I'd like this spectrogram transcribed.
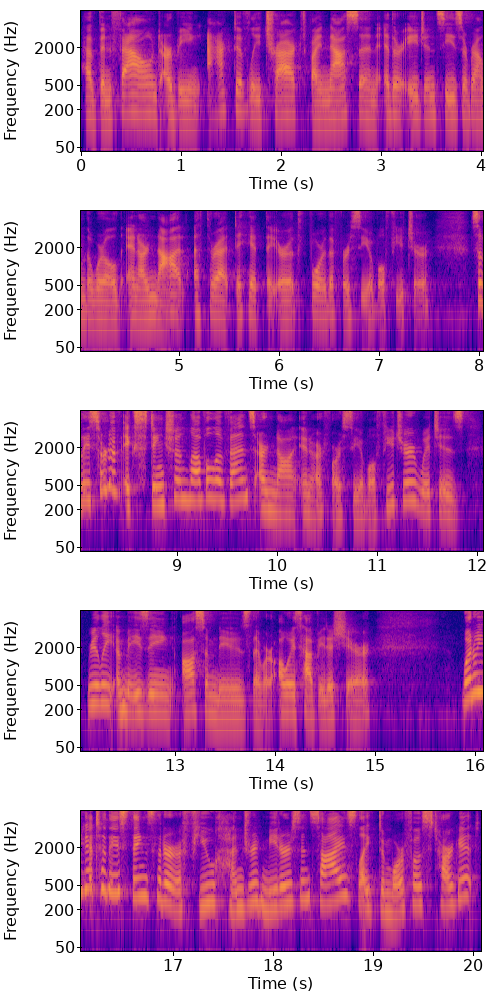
have been found, are being actively tracked by NASA and other agencies around the world, and are not a threat to hit the Earth for the foreseeable future. So these sort of extinction level events are not in our foreseeable future, which is really amazing, awesome news that we're always happy to share. When we get to these things that are a few hundred meters in size, like Dimorphos target,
